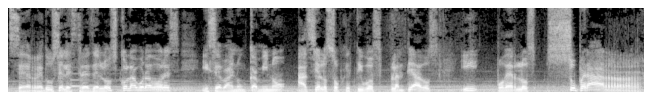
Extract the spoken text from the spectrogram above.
se reduce el estrés de los colaboradores y se va en un camino hacia los objetivos planteados y poderlos superar.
